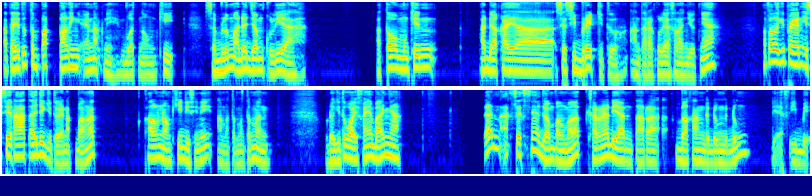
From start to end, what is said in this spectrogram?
katanya itu tempat paling enak nih buat nongki sebelum ada jam kuliah. Atau mungkin ada kayak sesi break gitu antara kuliah selanjutnya atau lagi pengen istirahat aja gitu enak banget kalau nongki di sini sama teman-teman. Udah gitu wifi-nya banyak. Dan aksesnya gampang banget karena di antara belakang gedung-gedung di FIB.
